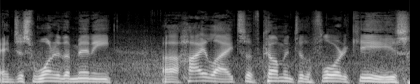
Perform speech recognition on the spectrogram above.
and just one of the many uh, highlights of coming to the Florida Keys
